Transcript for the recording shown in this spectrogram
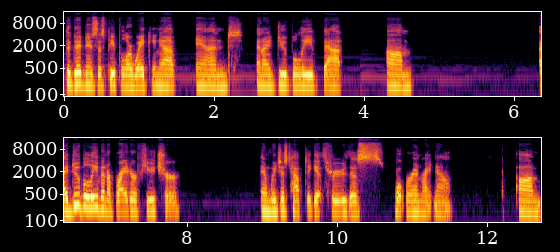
the good news is people are waking up and and i do believe that um, i do believe in a brighter future. And we just have to get through this what we're in right now. Um,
